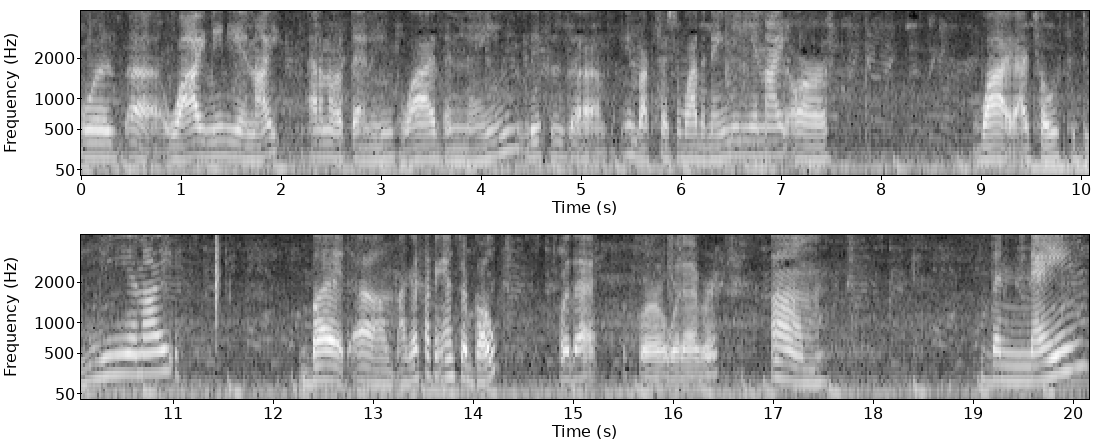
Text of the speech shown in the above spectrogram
was uh, why Nene at night? I don't know if that means why the name. This is a inbox question. Why the name Nene at night, or why I chose to do Nene at night? But um, I guess I can answer both for that, for whatever. Um, the name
